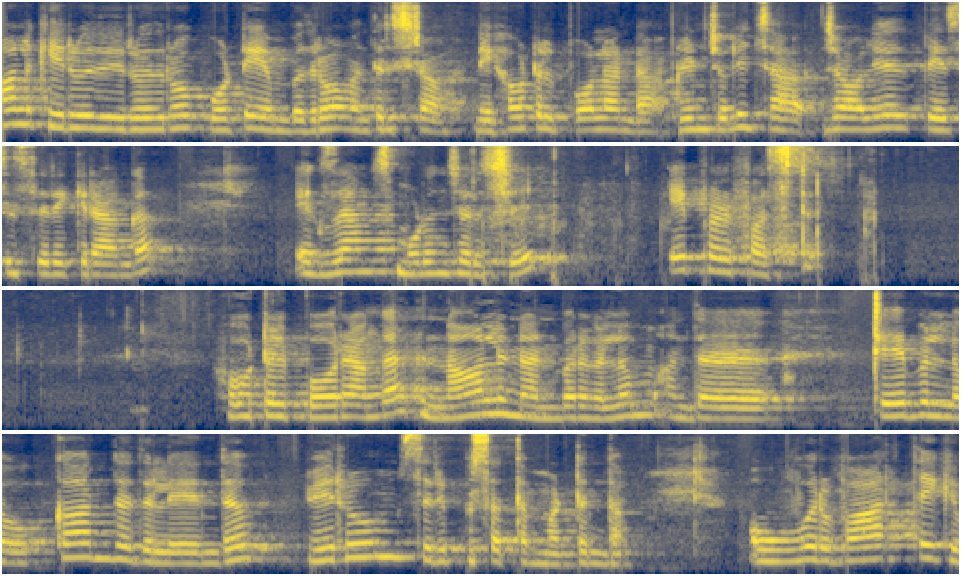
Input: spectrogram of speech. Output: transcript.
ஆளுக்கு இருபது இருபது ரூபா போட்டு எண்பது ரூபா வந்துருச்சுடா. நீ ஹோட்டல் போகலான்டா அப்படின்னு சொல்லி ஜா ஜாலியாக பேசி சிரிக்கிறாங்க. எக்ஸாம்ஸ் முடிஞ்சிருச்சு. ஏப்ரல் ஃபஸ்ட் ஹோட்டல் போகிறாங்க அந்த நாலு நண்பர்களும் அந்த டேபிளில் உட்கார்ந்ததுலேருந்து வெறும் சிரிப்பு சத்தம் மட்டும்தான். ஒவ்வொரு வார்த்தைக்கு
